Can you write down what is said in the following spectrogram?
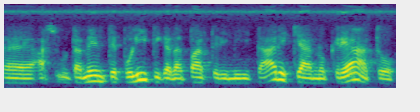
eh, assolutamente politica da parte dei militari che hanno creato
